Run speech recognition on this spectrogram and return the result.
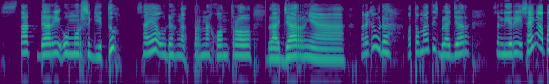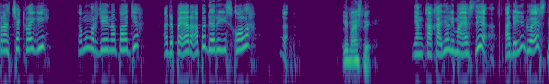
start dari umur segitu saya udah nggak pernah kontrol belajarnya. Mereka udah otomatis belajar sendiri. Saya nggak pernah cek lagi. Kamu ngerjain apa aja? Ada PR apa dari sekolah? 5 SD? yang kakaknya 5 SD adiknya 2 SD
